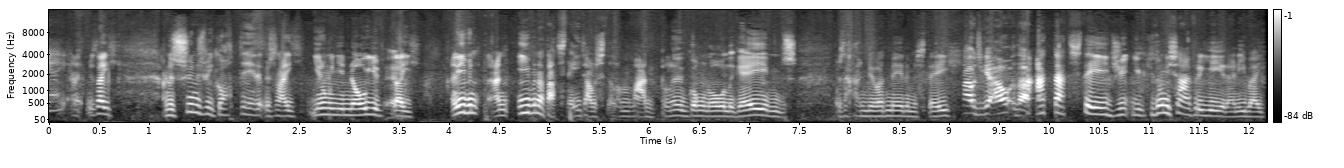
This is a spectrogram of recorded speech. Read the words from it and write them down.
yeah." And it was like, and as soon as we got there, it was like, you know, when you know you've Yeah. like, and even and even at that stage, I was still a mad blue, going all the games. Was like I knew I'd made a mistake. How'd you get out of that? At that stage, you, you could only sign for a year anyway.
